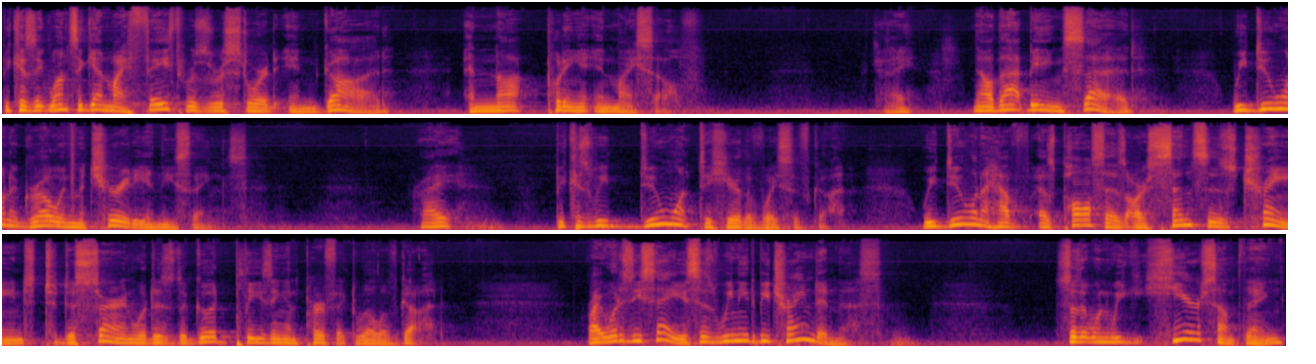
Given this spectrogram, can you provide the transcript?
Because it, once again, my faith was restored in God and not putting it in myself. Okay? Now, that being said, we do want to grow in maturity in these things, right? because we do want to hear the voice of God. We do want to have, as Paul says, our senses trained to discern what is the good, pleasing, and perfect will of God. Right? What does he say? He says we need to be trained in this so that when we hear something,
